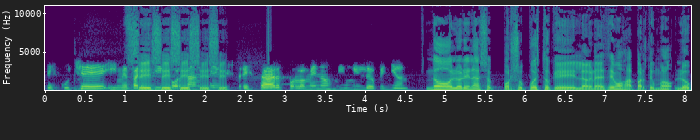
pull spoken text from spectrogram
te escuché y me pareció importante expresar por lo menos mi humilde opinión. No, Lorena, por supuesto que lo agradecemos. Aparte, uno lo,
